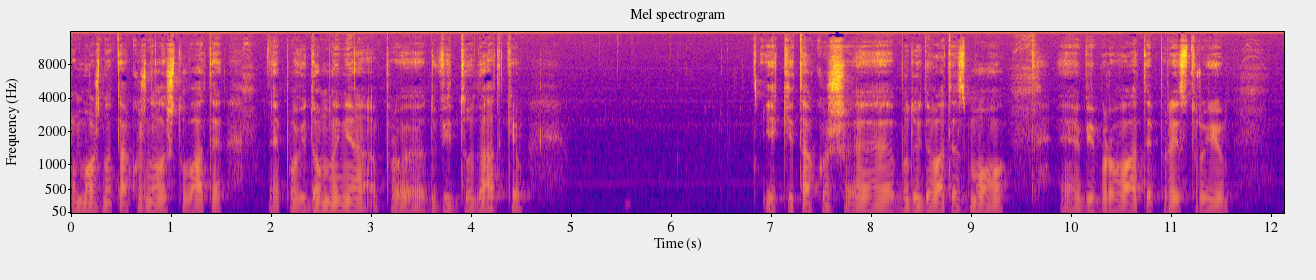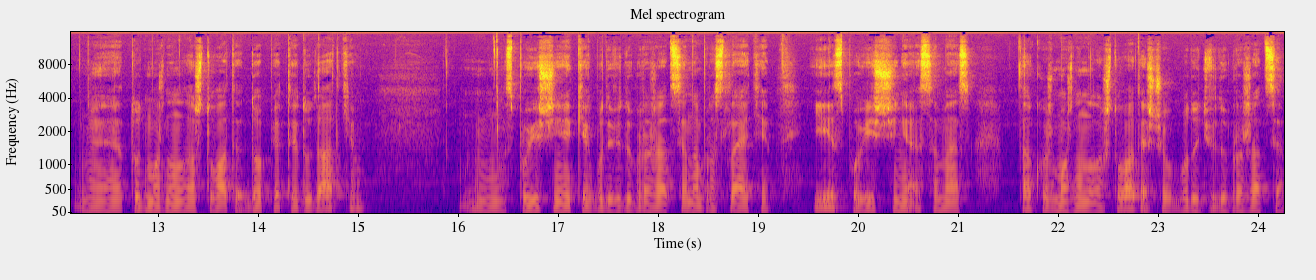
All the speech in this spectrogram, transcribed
можна також налаштувати е, повідомлення від додатків які також е, будуть давати змогу е, вібрувати пристрою. Е, Тут можна налаштувати до 5 додатків, сповіщення яких буде відображатися на браслеті, і сповіщення SMS. Також можна налаштувати, що будуть відображатися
